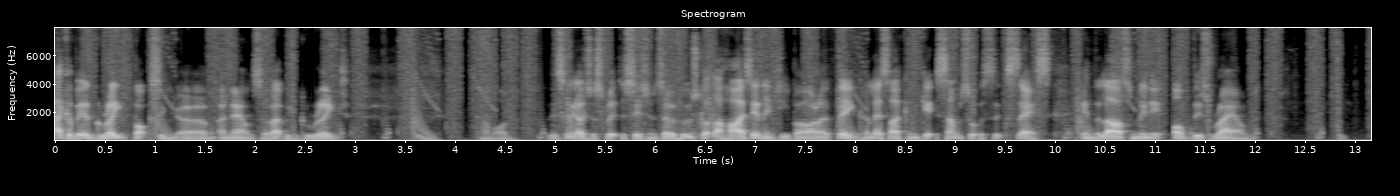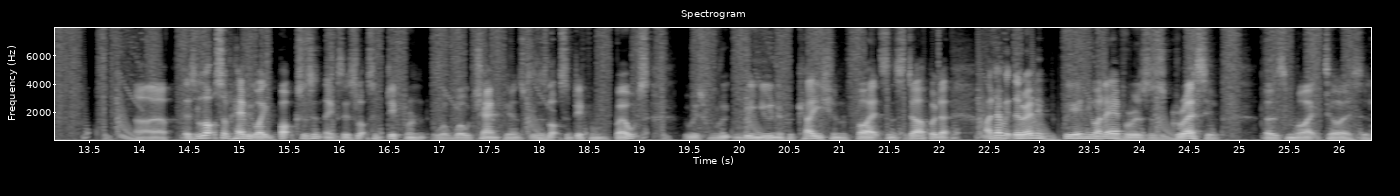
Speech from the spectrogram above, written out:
I could be a great boxing um, announcer, that'd be great. Come on. This is going to go to a split decision. So who's got the highest energy bar, I think, unless I can get some sort of success in the last minute of this round. Uh, there's lots of heavyweight boxers, isn't there? Because there's lots of different well, world champions. Because there's lots of different belts. There was re reunification fights and stuff. But uh, I don't think there any be anyone ever as, as aggressive as Mike Tyson.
